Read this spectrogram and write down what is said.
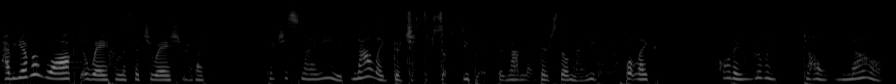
Have you ever walked away from a situation you're like, they're just naive? Not like they're just, they're so stupid. They're not, they're so naive. But like, oh, they really don't know.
